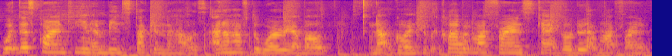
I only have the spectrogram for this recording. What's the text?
with this quarantine and being stuck in the house, I don't have to worry about not going to the club with my friends. Can't go do that with my friend.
